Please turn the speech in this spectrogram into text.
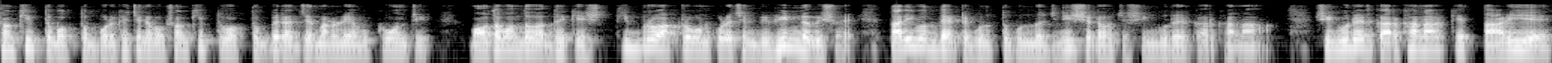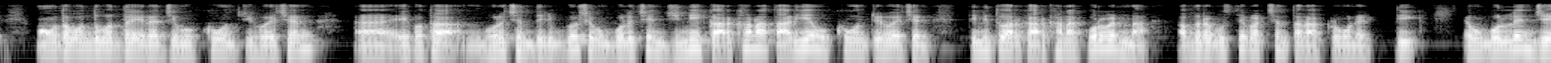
সংক্ষিপ্ত বক্তব্য রেখেছেন এবং সংক্ষিপ্ত বক্তব্যে রাজ্যের মাননীয় মুখ্যমন্ত্রী মমতা বন্দ্যোপাধ্যায়কে তীব্র আক্রমণ করেছেন বিভিন্ন বিষয়ে। তারই মধ্যে একটা গুরুত্বপূর্ণ জিনিস, সেটা হচ্ছে সিঙ্গুরের কারখানা। সিঙ্গুরের কারখানাকে তাড়িয়ে মমতা বন্দ্যোপাধ্যায় এ রাজ্যে মুখ্যমন্ত্রী হয়েছেন। এই কথা বলেছেন দিলীপ ঘোষ এবং বলেছেন যিনি কারখানা তাড়িয়ে মুখ্যমন্ত্রী হয়েছেন, তিনি তো আর কারখানা করবেন না। আপনারা বুঝতে পারছেন তার আক্রমণের দিক এবং বললেন যে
